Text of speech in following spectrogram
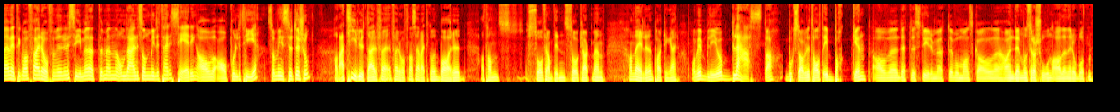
Jeg vet ikke hva Ferhofen vil si med dette, men om det er litt sånn militarisering av, av politiet som institusjon? Han er tidlig ute her, Ferhofen. Altså, jeg veit ikke om det bare at han så framtiden så klart, men han nailer en par ting her. Og vi blir jo blæsta, bokstavelig talt, i bakken av eh, dette styremøtet hvor man skal eh, ha en demonstrasjon av denne roboten.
